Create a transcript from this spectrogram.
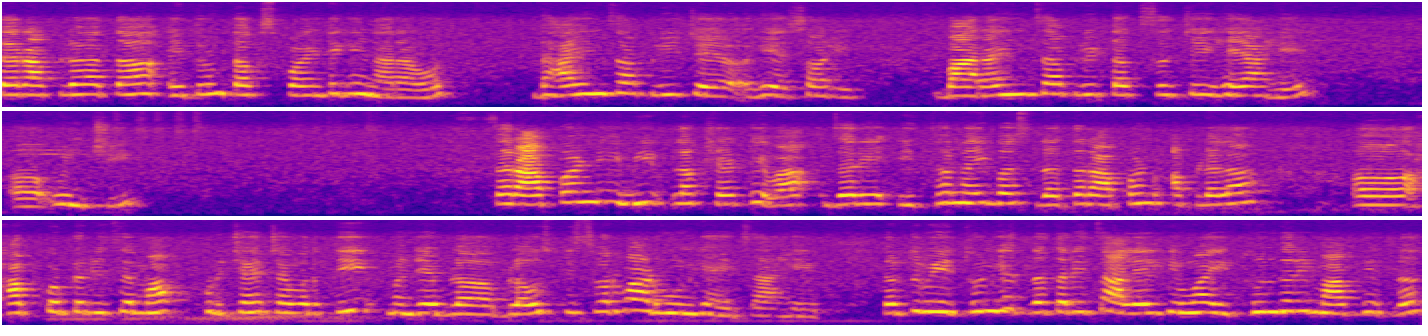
तर आपलं आता इथून टक्स पॉईंट घेणार आहोत. दहा इंच आपली चे हे सॉरी बारा इंच आपली टक्सची हे आहे उंची. तर आपण नेहमी लक्षात ठेवा जर इथं नाही बसलं तर आपण आपल्याला हाफ कटोरीचं माप पुढच्या ह्याच्यावरती म्हणजे ब्ल ब्लाऊज पीसवर वाढवून घ्यायचं आहे. तर तुम्ही इथून घेतलं तरी चालेल किंवा इथून जरी माप घेतलं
